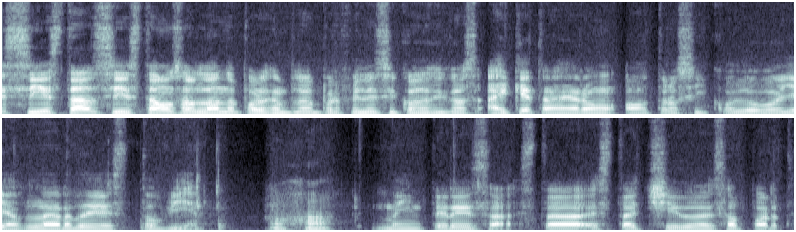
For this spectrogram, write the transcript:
si, está, si estamos hablando, por ejemplo, de perfiles psicológicos, hay que traer a otro psicólogo y hablar de esto bien. Ajá. Me interesa, está, está chido esa parte.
